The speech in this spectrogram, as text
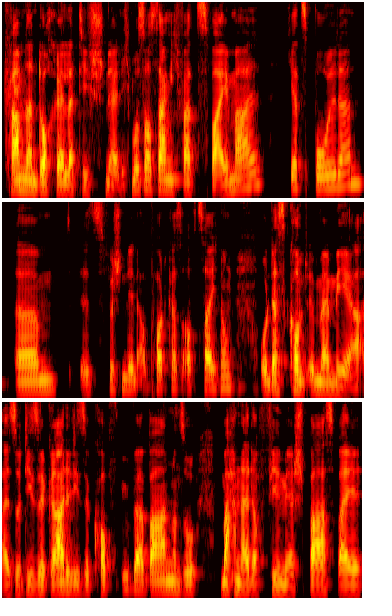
kam dann doch relativ schnell. Ich muss auch sagen, ich war zweimal jetzt bouldern ähm, zwischen den Podcast-Aufzeichnungen und das kommt immer mehr. Also diese gerade diese Kopfüberbahnen und so machen halt auch viel mehr Spaß, weil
